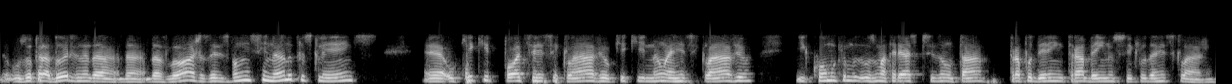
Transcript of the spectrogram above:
os operadores né, da, da, das lojas, eles vão ensinando para os clientes é, o que, que pode ser reciclável, o que, que não é reciclável e como que os materiais precisam estar para poderem entrar bem no ciclo da reciclagem.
